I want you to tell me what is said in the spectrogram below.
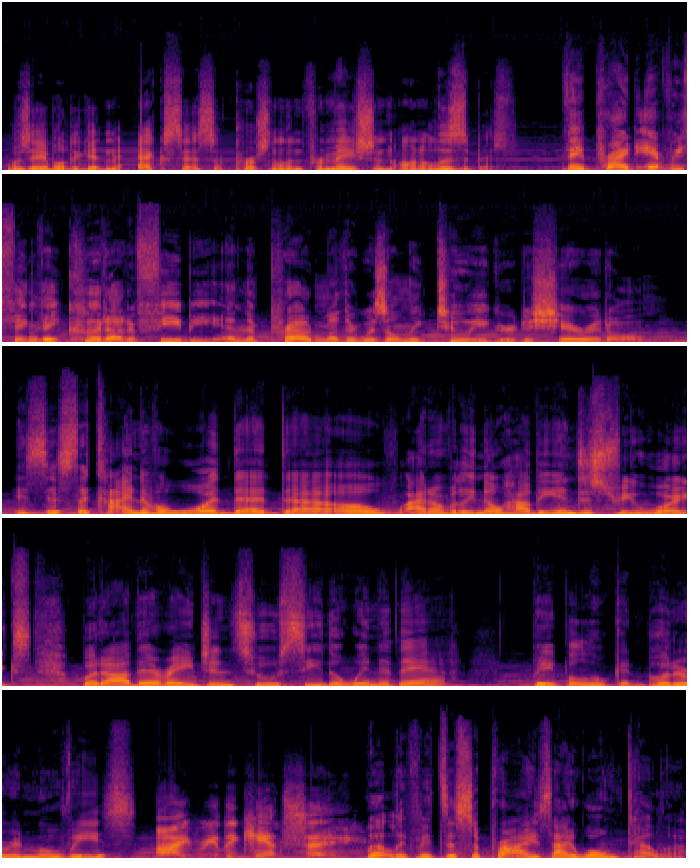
was able to get an excess of personal information on Elizabeth. They pried everything they could out of Phoebe, and the proud mother was only too eager to share it all. Is this the kind of award that, uh, oh, I don't really know how the industry works, but are there agents who see the winner there? People who can put her in movies? I really can't say. Well, if it's a surprise, I won't tell her.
